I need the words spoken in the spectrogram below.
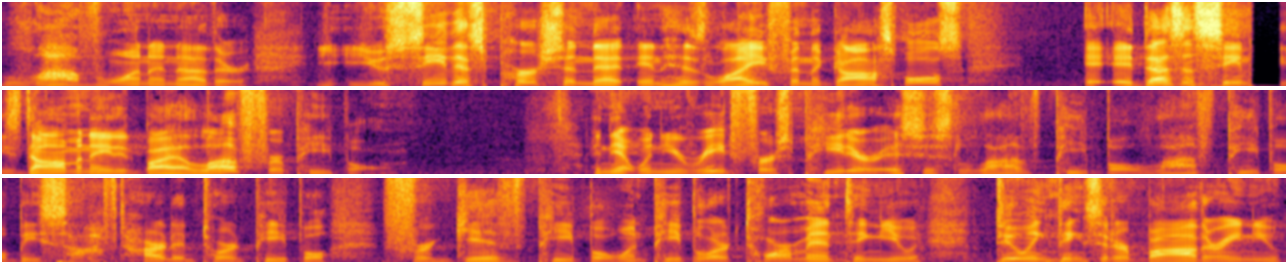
love one another. You see this person that in his life in the Gospels, it doesn't seem he's dominated by a love for people. And yet, when you read First Peter, it's just love people, love people, be soft hearted toward people, forgive people. When people are tormenting you, doing things that are bothering you,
